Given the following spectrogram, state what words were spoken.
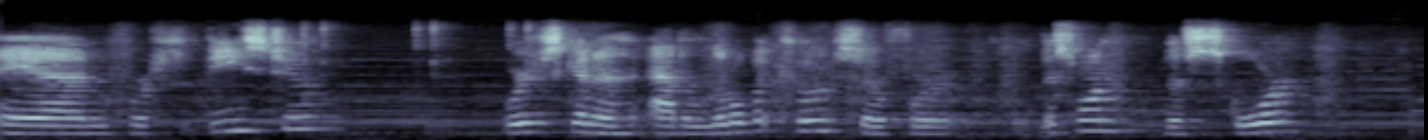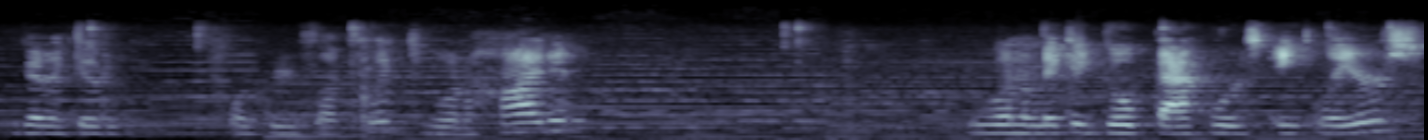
And for these two, we're just gonna add a little bit code. So for this one, the score, we're gonna go to or green flag clicked. We wanna hide it. We want to make it go backwards eight layers,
